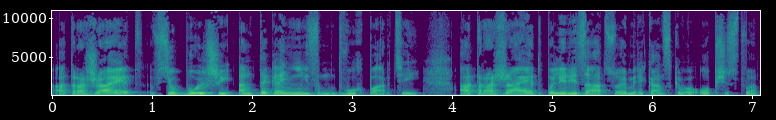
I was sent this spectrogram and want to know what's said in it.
отражает все больший антагонизм двух партий, отражает поляризацию американского общества.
